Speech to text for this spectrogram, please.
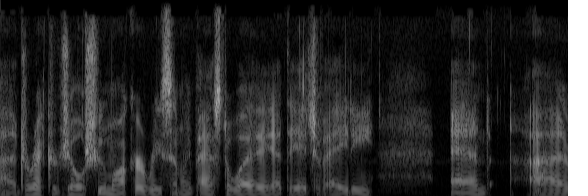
uh, director Joel Schumacher recently passed away at the age of 80, and I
